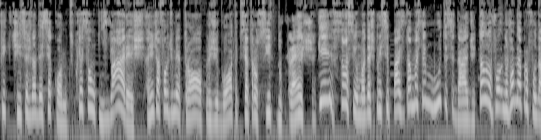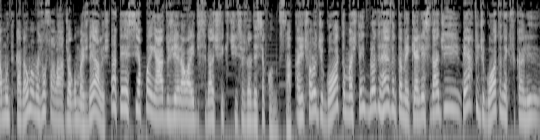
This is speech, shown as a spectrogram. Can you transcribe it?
fictícias da DC Comics, porque são várias. A gente já falou de Metrópolis, de Gotham, Central City, do Flash, que são assim uma das principais e tal, mas tem muita cidade. Então eu vou, não vou me aprofundar muito em cada uma, mas vou falar de algumas delas para ter esse apanhado geral aí de cidades fictícias da DC Comics, tá? A gente falou de Gotham, mas tem Bloodhaven também, que é ali a cidade perto de Gotham, né, que fica ali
